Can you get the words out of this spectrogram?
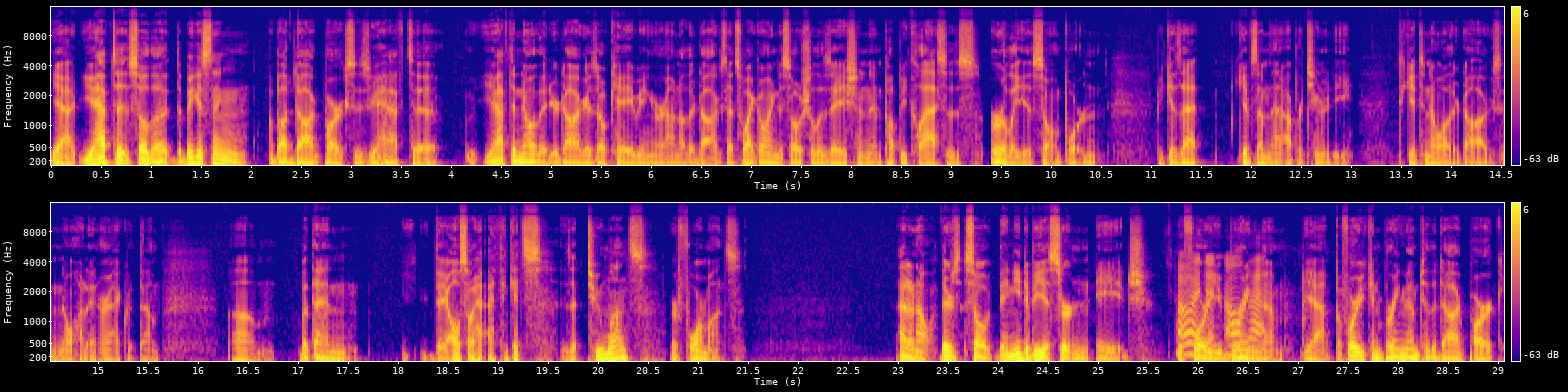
Yeah, you have to. So the the biggest thing about dog parks is you have to you have to know that your dog is okay being around other dogs. That's why going to socialization and puppy classes early is so important because that gives them that opportunity to get to know other dogs and know how to interact with them. Um, but then they also, ha- I think it's is it two months or four months? I don't know. There's so they need to be a certain age Oh, before didn't you bring them. Yeah, before you can bring them to the dog park,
